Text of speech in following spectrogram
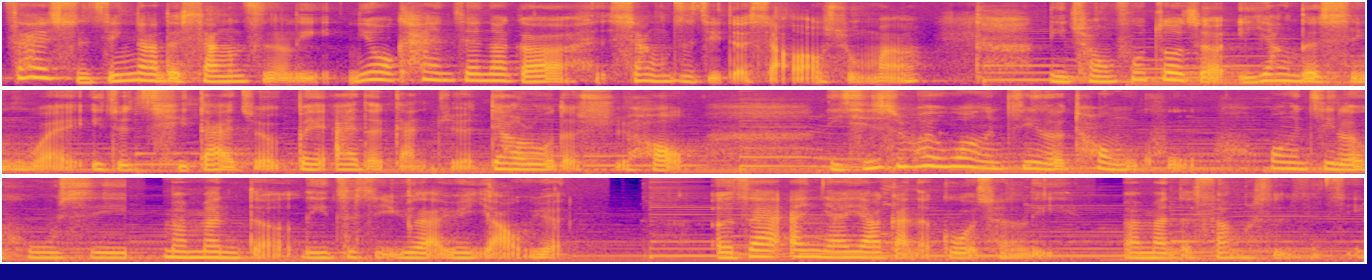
在史金纳的箱子里，你有看见那个很像自己的小老鼠吗？你重复做着一样的行为，一直期待着被爱的感觉掉落的时候，你其实会忘记了痛苦，忘记了呼吸，慢慢的离自己越来越遥远，而在按压压杆的过程里，慢慢的丧失自己。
